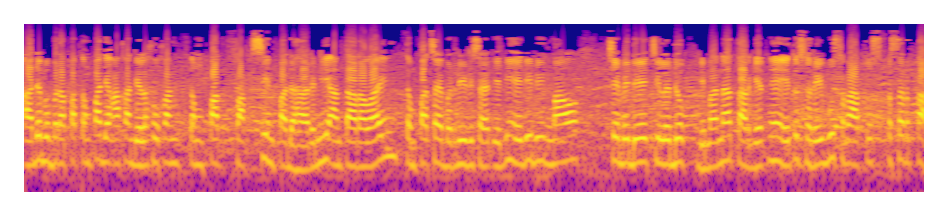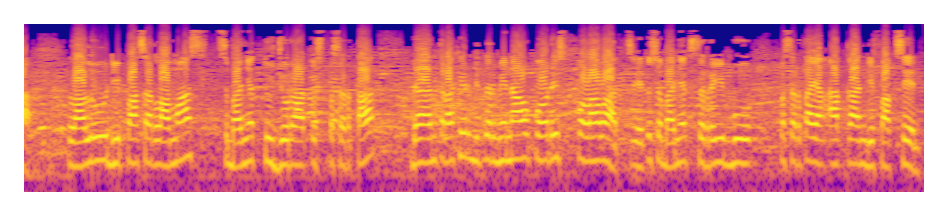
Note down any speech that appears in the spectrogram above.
ada beberapa tempat yang akan dilakukan tempat vaksin pada hari ini antara lain tempat saya berdiri saat ini yaitu di Mall CBD Ciledug di mana targetnya yaitu 1.100 peserta. Lalu di Pasar Lama sebanyak 700 peserta dan terakhir di Terminal Poris Polawat yaitu sebanyak 1.000 peserta yang akan divaksin.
